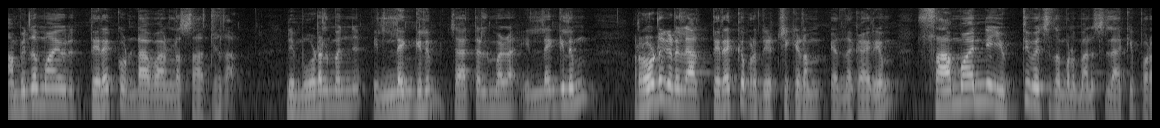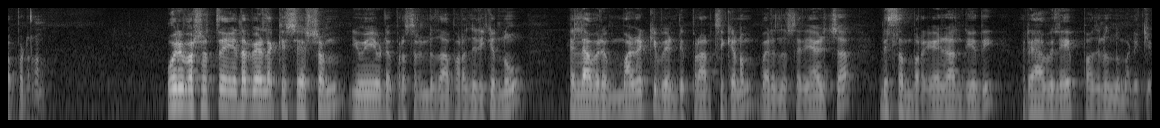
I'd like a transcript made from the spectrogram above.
അമിതമായ ഒരു തിരക്കുണ്ടാവാനുള്ള സാധ്യത. ഇനി മൂടൽമഞ്ഞ് ഇല്ലെങ്കിലും ചാറ്റൽ മഴ ഇല്ലെങ്കിലും റോഡുകളിൽ ആ തിരക്ക് പ്രതീക്ഷിക്കണം എന്ന കാര്യം സാമാന്യ യുക്തി വെച്ച് നമ്മൾ മനസ്സിലാക്കി പുറപ്പെടണം. ഒരു വർഷത്തെ ഇടവേളയ്ക്ക് ശേഷം യു എയുടെ പ്രസിഡന്റ് ഇതാ പറഞ്ഞിരിക്കുന്നു എല്ലാവരും മഴയ്ക്ക് വേണ്ടി പ്രാർത്ഥിക്കണം. വരുന്ന ശനിയാഴ്ച ഡിസംബർ ഏഴാം തീയതി രാവിലെ പതിനൊന്ന് മണിക്ക്.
